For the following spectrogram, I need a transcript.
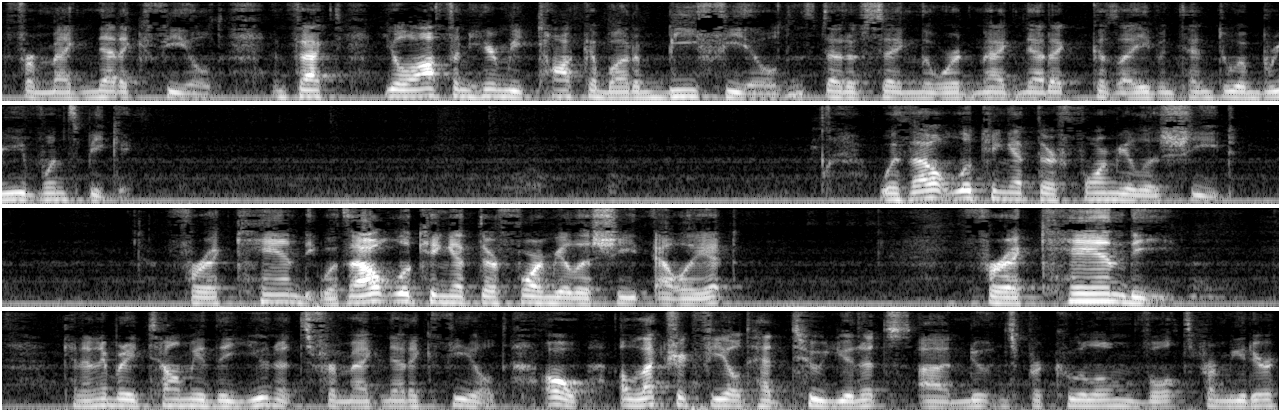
for magnetic field. In fact, you'll often hear me talk about a B field instead of saying the word magnetic because I even tend to abbreviate when speaking. Without looking at their formula sheet, for a candy, without looking at their formula sheet, Elliot, for a candy, can anybody tell me the units for magnetic field? Oh, electric field had two units, uh, newtons per coulomb, volts per meter.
